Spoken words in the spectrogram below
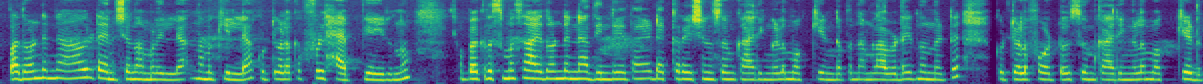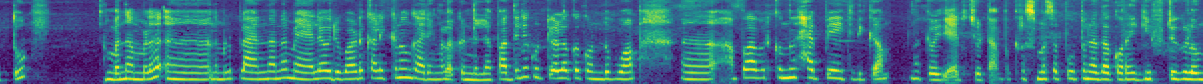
അപ്പോൾ അതുകൊണ്ട് തന്നെ ആ ഒരു ടെൻഷൻ നമ്മളില്ല നമുക്കില്ല. കുട്ടികളൊക്കെ ഫുൾ ഹാപ്പി ആയിരുന്നു. അപ്പോൾ ക്രിസ്മസ് ആയതുകൊണ്ട് തന്നെ അതിന്റേതായ ഡെക്കറേഷൻസും കാര്യങ്ങളും ഒക്കെ ഉണ്ട്. അപ്പോൾ നമ്മൾ അവിടെ നിന്നിട്ട് കുട്ടികളുടെ ഫോട്ടോസും കാര്യങ്ങളും ഒക്കെ എടുത്തു. അപ്പം നമ്മൾ നമ്മൾ പ്ലാൻ എന്ന് പറഞ്ഞാൽ മേലെ ഒരുപാട് കളിക്കണവും കാര്യങ്ങളൊക്കെ ഉണ്ടല്ലോ. അപ്പോൾ അതിൽ കുട്ടികളൊക്കെ കൊണ്ടുപോകാം അപ്പോൾ അവർക്കൊന്ന് ഹാപ്പി ആയിട്ടിരിക്കാം എന്നൊക്കെ വിചാരിച്ചു കേട്ടോ അപ്പോൾ ക്രിസ്മസ് അപ്പൂപ്പന് കുറേ ഗിഫ്റ്റുകളും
